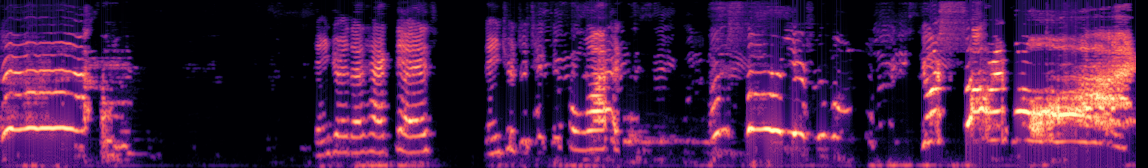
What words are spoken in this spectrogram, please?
Ah! Danger detected. Danger detected for what? I'm sorry, everyone. You're sorry for what?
